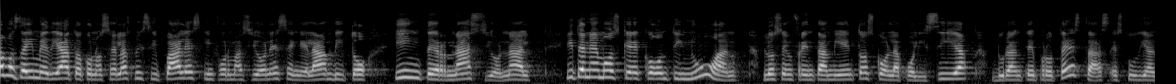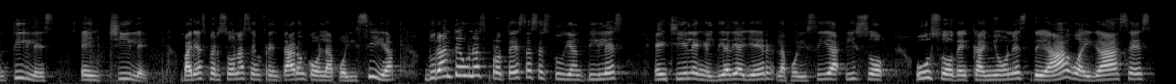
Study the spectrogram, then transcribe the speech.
Vamos de inmediato a conocer las principales informaciones en el ámbito internacional y tenemos que continúan los enfrentamientos con la policía durante protestas estudiantiles en Chile. Varias personas se enfrentaron con la policía durante unas protestas estudiantiles en Chile. En el día de ayer, la policía hizo uso de cañones de agua y gases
